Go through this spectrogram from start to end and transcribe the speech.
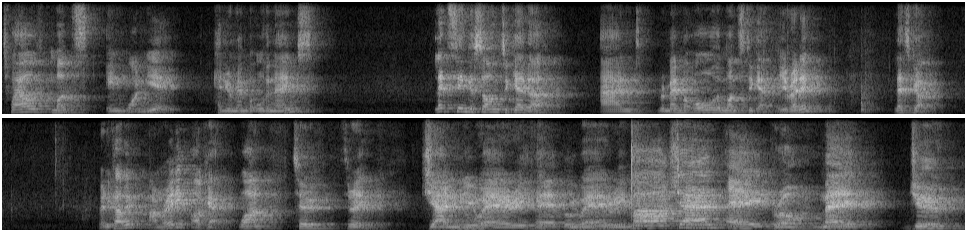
12 months in one year. Can you remember all the names? Let's sing a song together and remember all the months together. Are you ready? Let's go. Ready, Calvin? I'm ready. Okay. One, two, three. January, February, March, and April, May, June,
